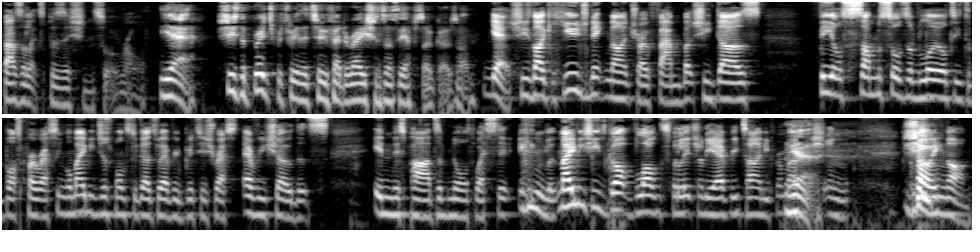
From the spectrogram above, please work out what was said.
Basil Exposition sort of role. Yeah, she's the bridge between the two federations as the episode goes on. Yeah, she's like a huge Nick Nitro fan, but she does feel some sort of loyalty to Boss Pro Wrestling, or maybe just wants to go to every British rest every show that's in this part of northwest England. Maybe she's got vlogs for literally every tiny promotion going on.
